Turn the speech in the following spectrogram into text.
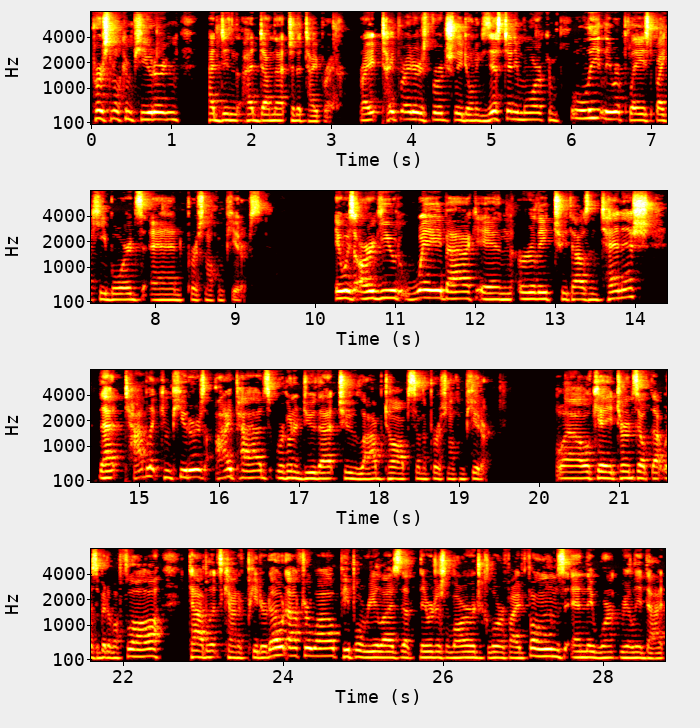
personal computing had, did, had done that to the typewriter right? Typewriters virtually don't exist anymore, completely replaced by keyboards and personal computers. It was argued way back in early 2010 ish that tablet computers, iPads, were going to do that to laptops and the personal computer. Well, okay, turns out that was a bit of a flaw. Tablets kind of petered out after a while. People realized that they were just large, glorified phones and they weren't really that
